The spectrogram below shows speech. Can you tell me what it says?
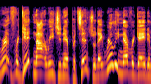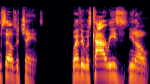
re- forget not reaching their potential. They really never gave themselves a chance, whether it was Kyrie's, you know,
